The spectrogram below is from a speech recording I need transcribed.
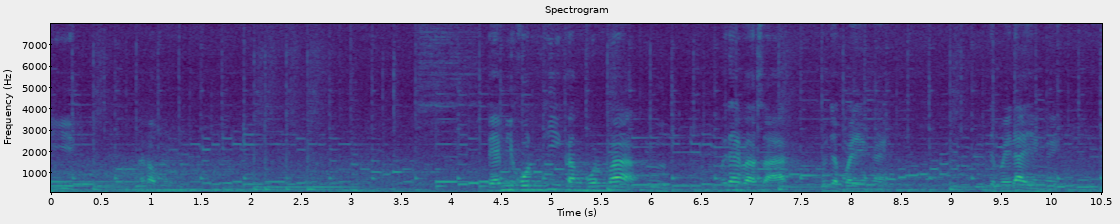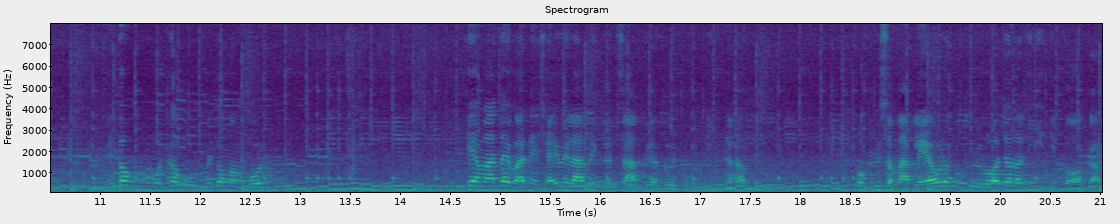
ทีนะครับ แต่มีคนที่กังวลว่าเออไม่ได้ภาษาก็จะไปยังไง จะไปได้ยังไง ไม่ต้องกังวลครับผมไม่ต้องกังวลแค่มาไต้หวันเนี่ยใช้เวลาไม่เกิน 3 เดือนโดยปกติ นะครับ ก็คือสมัครแล้วแล้วก็คือรอเจ้าหน้าที่ติดต่อกลับ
